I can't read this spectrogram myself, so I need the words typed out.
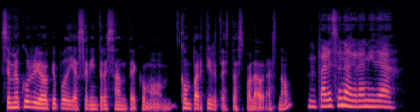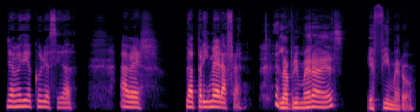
se me ocurrió que podía ser interesante como compartirte estas palabras, ¿no? Me parece una gran idea. Ya me dio curiosidad. A ver, la primera, Fran. La primera es efímero.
